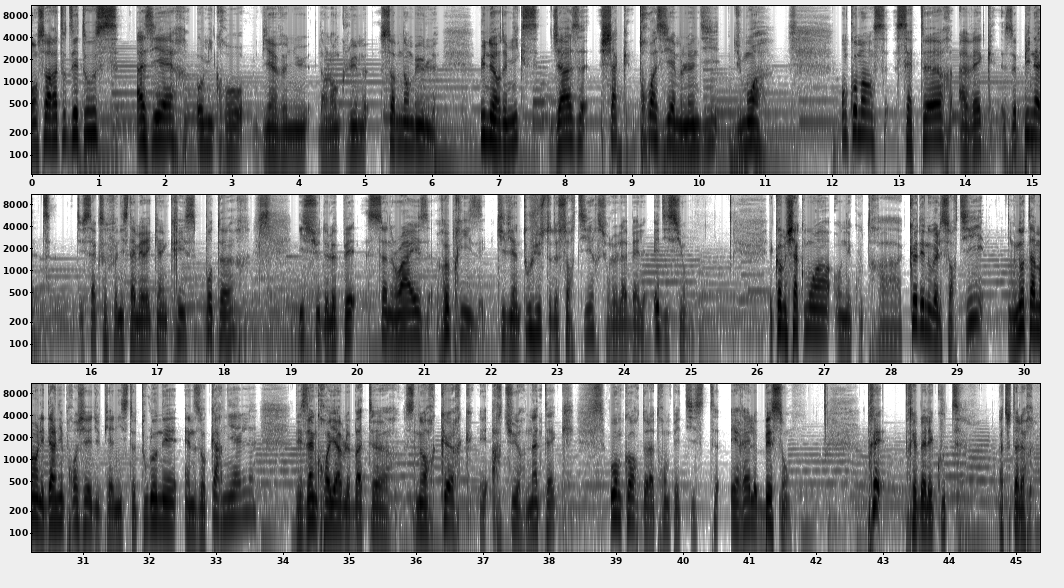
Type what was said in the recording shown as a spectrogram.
Bonsoir à toutes et tous, Azière au micro, bienvenue dans l'enclume somnambule. Une heure de mix jazz chaque troisième lundi du mois. On commence cette heure avec The Peanut du saxophoniste américain Chris Potter, issu de l'EP Sunrise Reprise qui vient tout juste de sortir sur le label Édition. Et comme chaque mois, on n'écoutera que des nouvelles sorties, notamment les derniers projets du pianiste toulonnais Enzo Carniel, des incroyables batteurs Snor Kirk et Arthur Natek, ou encore de la trompettiste Erel Besson. Très très belle écoute. À tout à l'heure.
